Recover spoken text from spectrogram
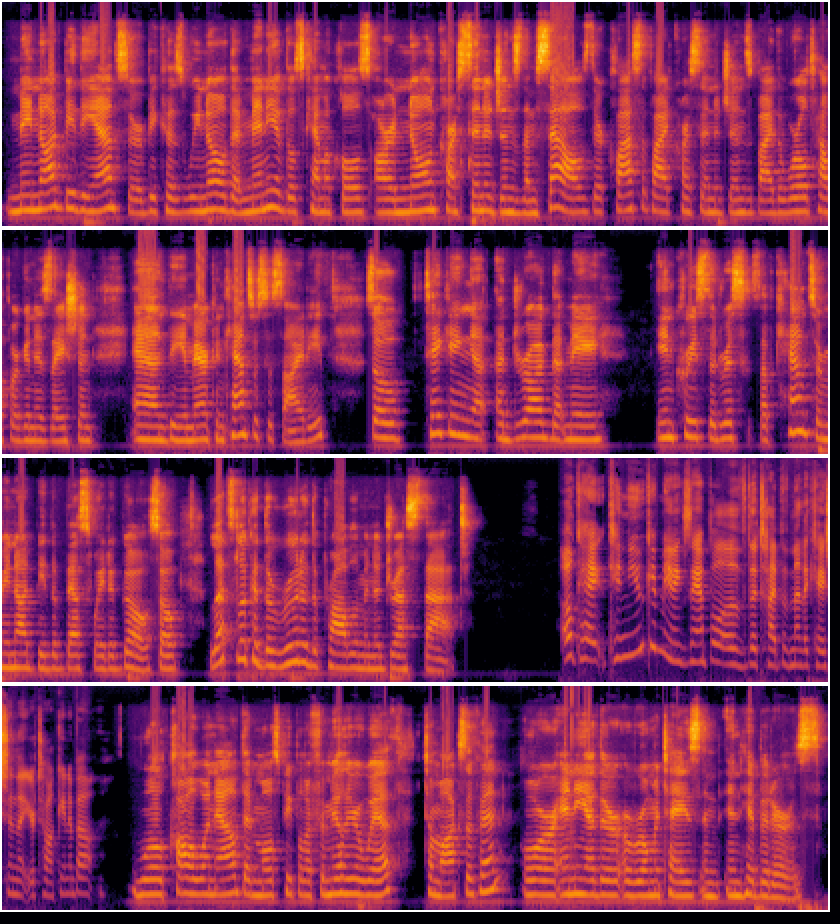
may not be the answer because we know that many of those chemicals are known carcinogens themselves. They're classified carcinogens by the World Health Organization and the American Cancer Society. So, taking a, a drug that may increase the risks of cancer may not be the best way to go. So, let's look at the root of the problem and address that. Okay, can you give me an example of the type of medication that you're talking about? We'll call one out that most people are familiar with tamoxifen or any other aromatase in- inhibitors.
